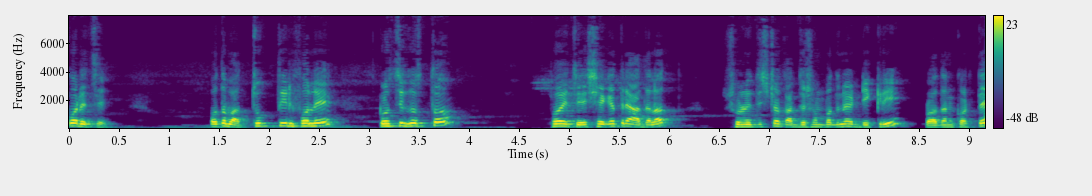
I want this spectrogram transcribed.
করেছে অথবা চুক্তির ফলে ক্ষতিগ্রস্ত হয়েছে, সেক্ষেত্রে আদালত সুনির্দিষ্ট কার্য সম্পাদনের ডিক্রি প্রদান করতে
